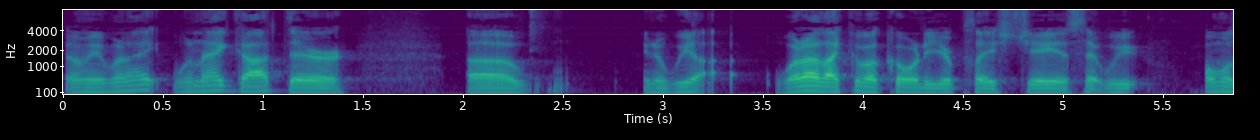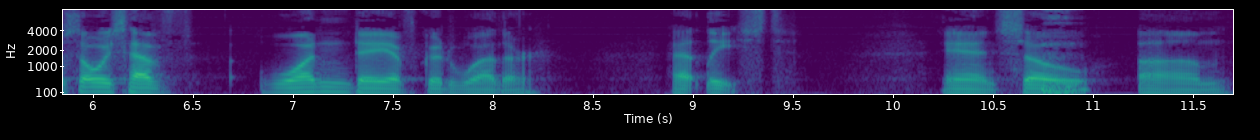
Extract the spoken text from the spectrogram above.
I mean, when I when I got there, uh, you know, we what I like about going to your place, Jay, is that we almost always have one day of good weather, at least, and so um,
